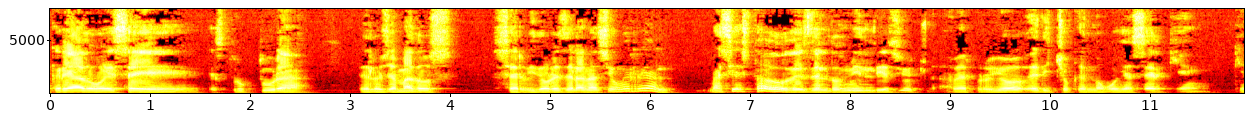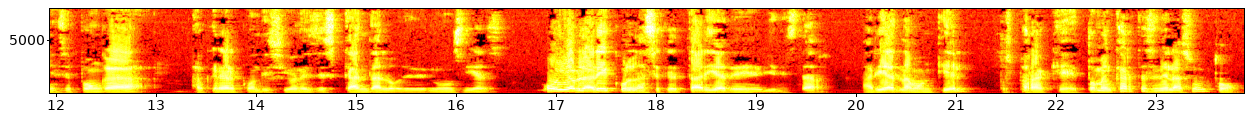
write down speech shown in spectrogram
creado esa estructura de los llamados servidores de la nación, es real. Así ha estado desde el 2018. A ver, pero yo he dicho que no voy a ser quien, quien se ponga a crear condiciones de escándalo, de denuncias. Hoy hablaré con la secretaria de Bienestar, Ariadna Montiel, pues para que tomen cartas en el asunto,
